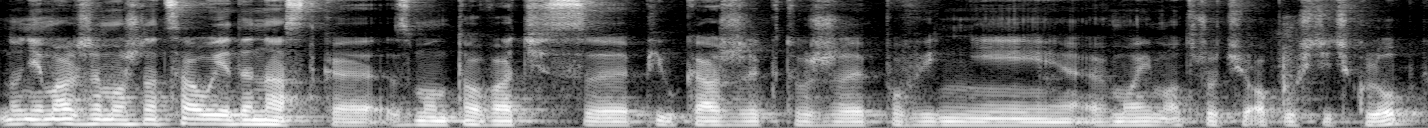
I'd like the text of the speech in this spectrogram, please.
no niemalże można całą jedenastkę zmontować z piłkarzy, którzy powinni w moim odczuciu opuścić klub.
